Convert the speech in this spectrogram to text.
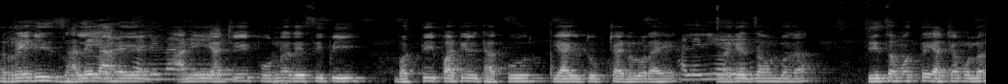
रेडी झालेला आहे. आणि याची पूर्ण रेसिपी भक्ती पाटील ठाकूर या युट्यूब चॅनलवर आहे. लगेच जाऊन बघा. ही चमकते याच्या मुलं.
